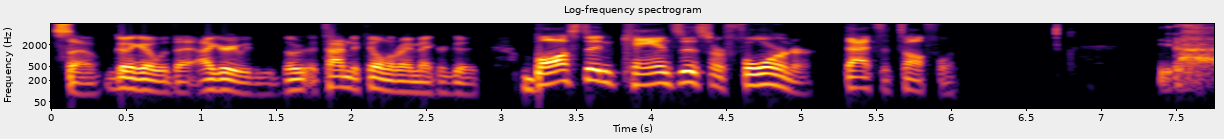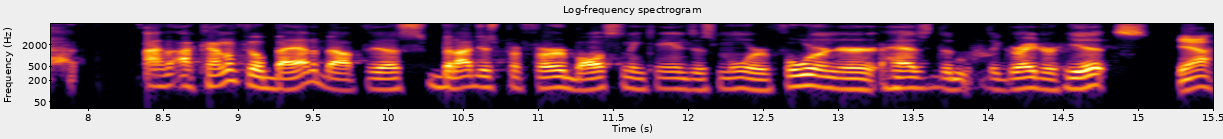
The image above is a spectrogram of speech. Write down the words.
So I'm going to go with that. I agree with you. The Time to Kill and The Rainmaker, good. Boston, Kansas, or Foreigner? That's a tough one. Yeah. I, I kind of feel bad about this, but I just prefer Boston and Kansas more. Foreigner has the, the greater hits, Yeah.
